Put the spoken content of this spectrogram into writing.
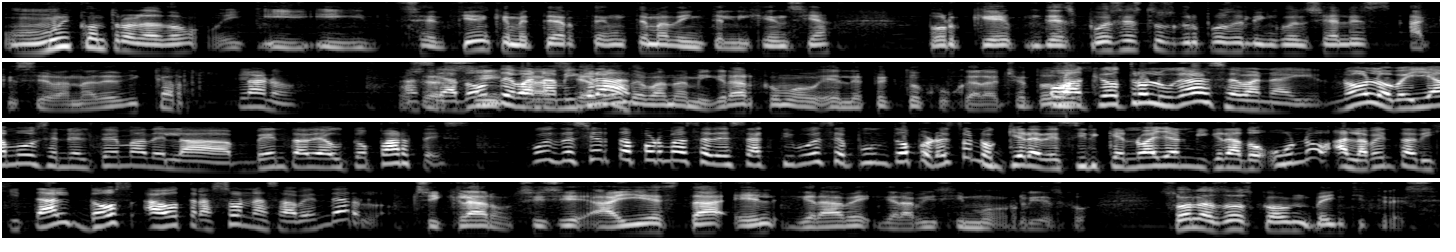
muy controlado y, y- se tiene que meter en un tema de inteligencia porque después estos grupos delincuenciales a qué se van a dedicar. Claro. O ¿Hacia sea, sí, dónde van a ¿hacia migrar? dónde van a migrar? Como el efecto cucaracha. ¿O a qué otro lugar se van a ir? ¿No? Lo veíamos en el tema de la venta de autopartes. Pues de cierta forma se desactivó ese punto, pero eso no quiere decir que no hayan migrado, uno, a la venta digital, dos, a otras zonas a venderlo. sí, claro, sí, sí, ahí está el grave, gravísimo riesgo. Son las 2 con 23.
